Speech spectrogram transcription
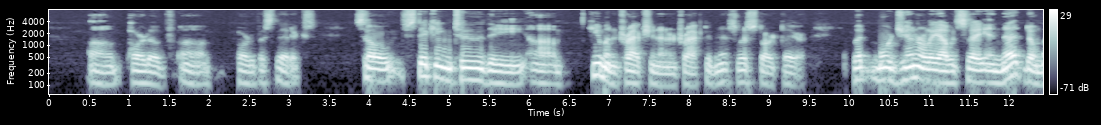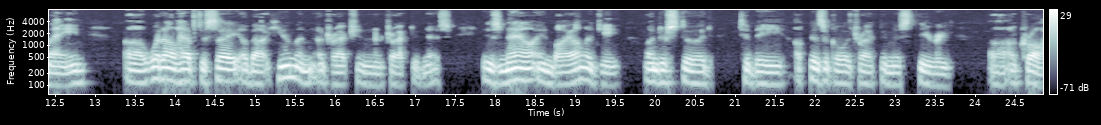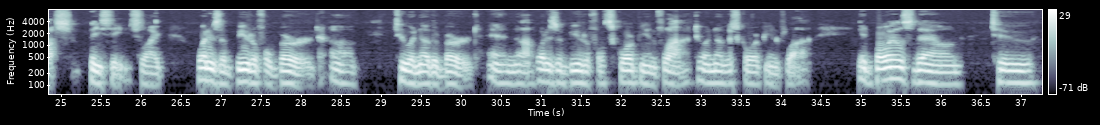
um, part of uh, part of aesthetics. So, sticking to the um, human attraction and attractiveness, let's start there. But more generally, I would say in that domain, uh, what I'll have to say about human attraction and attractiveness is now in biology understood to be a physical attractiveness theory uh, across species, like what is a beautiful bird uh, to another bird, and uh, what is a beautiful scorpion fly to another scorpion fly. It boils down to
